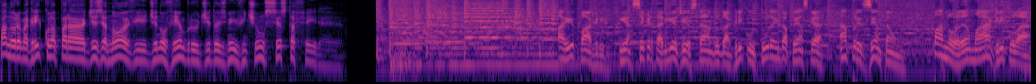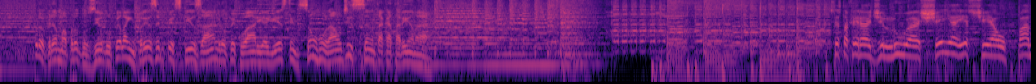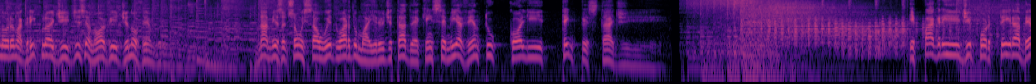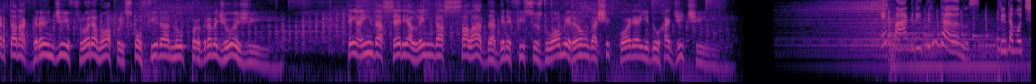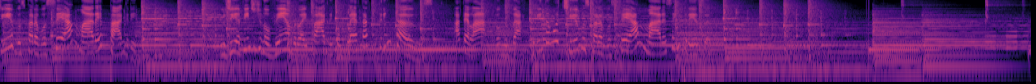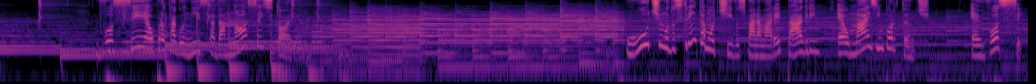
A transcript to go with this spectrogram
Panorama Agrícola para 19 de novembro de 2021, sexta-feira. A EPAGRE e a Secretaria de Estado da Agricultura e da Pesca apresentam Panorama Agrícola, programa produzido pela Empresa de Pesquisa Agropecuária e Extensão Rural de Santa Catarina. Sexta-feira de lua cheia, este é o Panorama Agrícola de 19 de novembro. Na mesa de som está o Eduardo Maier. O ditado é: quem semeia vento, colhe tempestade. Epagre de porteira aberta na Grande Florianópolis. Confira no programa de hoje. Tem ainda a série Além da Salada, benefícios do almeirão, da chicória e do radite. Epagre 30 anos. 30 motivos para você amar a Epagre. No dia 20 de novembro, a Ipagre completa 30 anos. Até lá, vamos dar 30 motivos para você amar essa empresa. Você é o protagonista da nossa história. O último dos 30 motivos para amar a Ipagre é o mais importante. É você.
